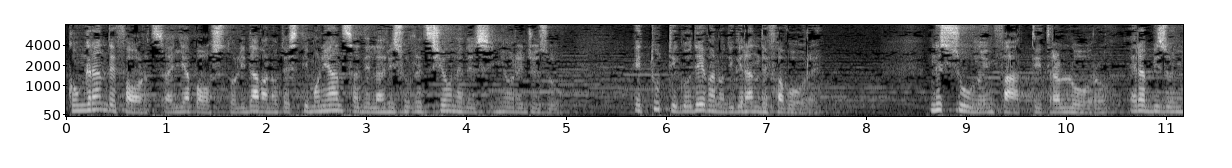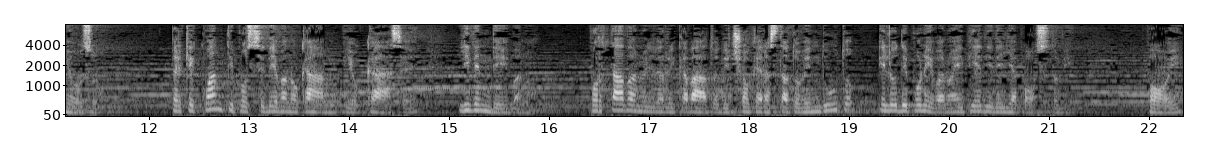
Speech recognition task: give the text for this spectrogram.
Con grande forza gli apostoli davano testimonianza della risurrezione del Signore Gesù e tutti godevano di grande favore. Nessuno, infatti, tra loro era bisognoso, perché quanti possedevano campi o case li vendevano, portavano il ricavato di ciò che era stato venduto e lo deponevano ai piedi degli apostoli. Poi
